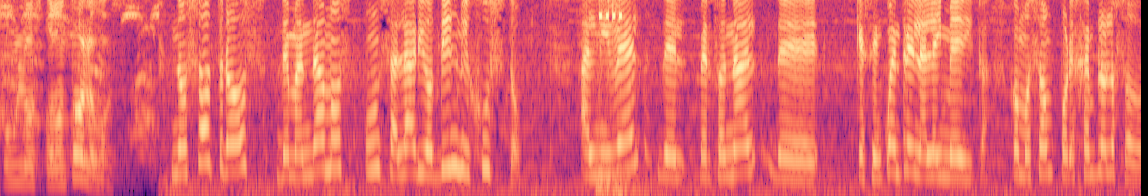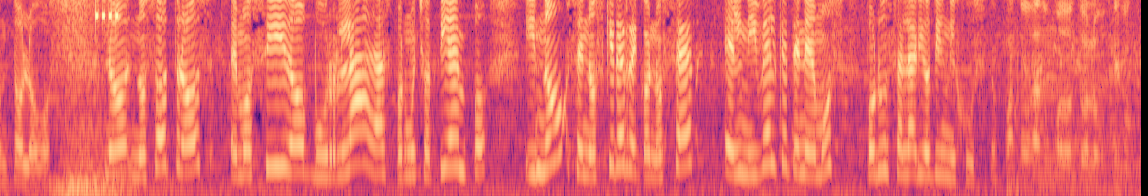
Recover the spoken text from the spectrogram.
con los odontólogos. Nosotros demandamos un salario digno y justo al nivel del personal de, que se encuentra en la ley médica, como son, por ejemplo, los odontólogos. ¿No? Nosotros hemos sido burladas por mucho tiempo y no se nos quiere reconocer el nivel que tenemos por un salario digno y justo. ¿Cuánto gana un odontólogo? ¿Qué es lo que?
